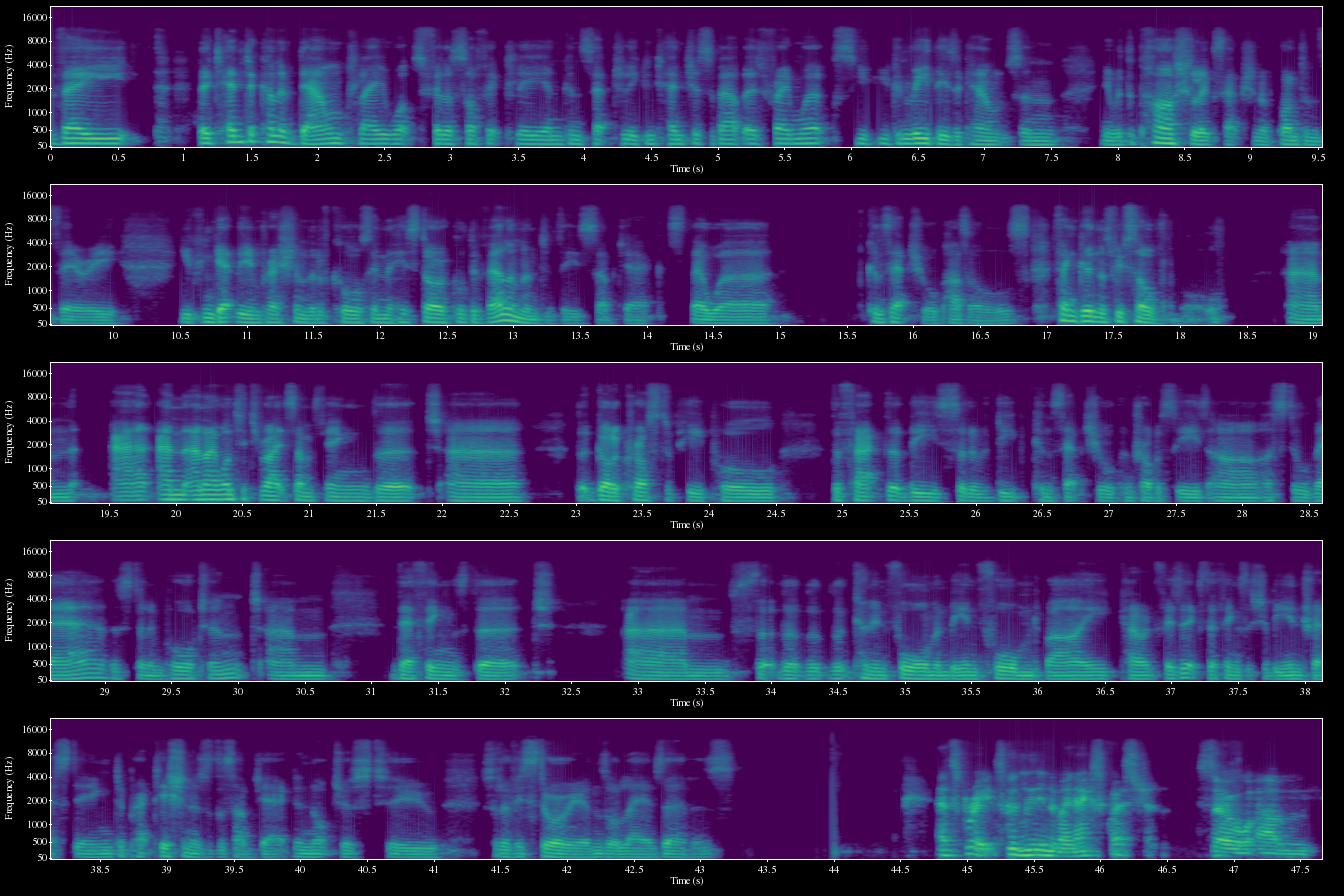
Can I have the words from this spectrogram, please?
they they tend to kind of downplay what's philosophically and conceptually contentious about those frameworks. You, you can read these accounts, and you know, with the partial exception of quantum theory, you can get the impression that, of course, in the historical development of these subjects, there were conceptual puzzles. Thank goodness we've solved them all. Um, and, and, and I wanted to write something that uh, that got across to people the fact that these sort of deep conceptual controversies are, are still there, they're still important. Um, they're things that, um, that, that, that, can inform and be informed by current physics. They're things that should be interesting to practitioners of the subject and not just to sort of historians or lay observers. That's great. It's good lead into my next question. So, um,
